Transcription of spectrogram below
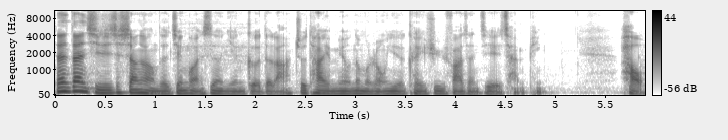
但但其实香港的监管是很严格的啦，就它也没有那么容易的可以去发展这些产品。好，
